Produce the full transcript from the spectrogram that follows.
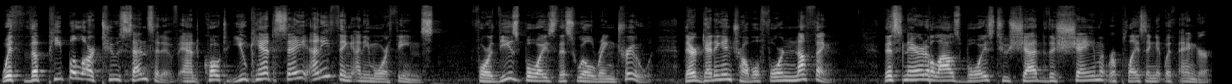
with the people are too sensitive and, quote, you can't say anything anymore themes. For these boys, this will ring true. They're getting in trouble for nothing. This narrative allows boys to shed the shame, replacing it with anger.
